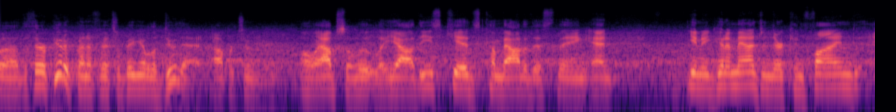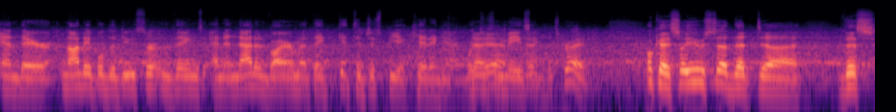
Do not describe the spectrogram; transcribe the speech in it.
uh, the therapeutic benefits of being able to do that opportunity. Oh, absolutely. Yeah, these kids come out of this thing and you know, you can imagine they're confined and they're not able to do certain things, and in that environment, they get to just be a kid again, which yeah, is yeah, amazing. Yeah, it's great. Okay, so you said that uh, this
